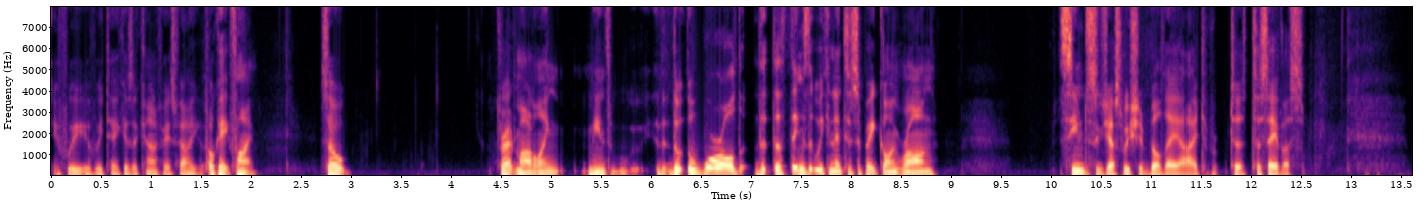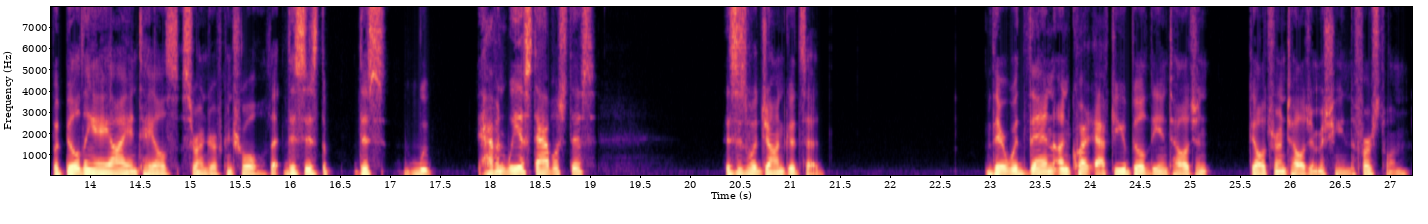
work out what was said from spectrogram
if we if we take his account of face value. Okay, fine. So threat modeling means the, the world, the, the things that we can anticipate going wrong seem to suggest we should build AI to, to, to save us. But building AI entails surrender of control. That this is the this we, haven't we established this? This is what John Good said. There would then unque- after you build the intelligent, the ultra intelligent machine, the first one,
